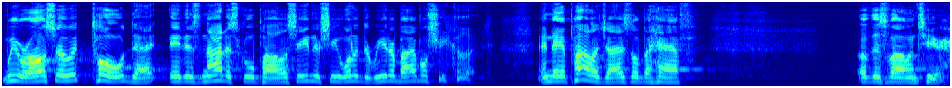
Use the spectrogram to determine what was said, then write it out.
We were also told that it is not a school policy, and if she wanted to read her Bible, she could. And they apologized on behalf of this volunteer.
